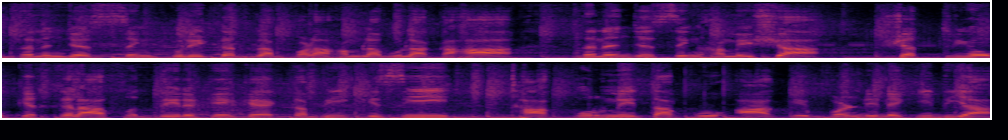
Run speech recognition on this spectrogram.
धनंजय सिंह को लेकर बड़ा हमला बोला। कहा, धनंजय सिंह हमेशा क्षत्रियों के खिलाफ दे रखे हैं। कभी किसी ठाकुर नेता को आगे बढ़ने नहीं दिया।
